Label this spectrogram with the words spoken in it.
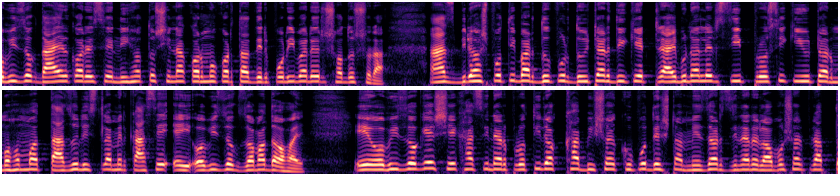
অভিযোগ দায়ের করেছে নিহত সেনা কর্মকর্তাদের পরিবারের সদস্যরা। আজ বৃহস্পতিবার দুপুর দুইটার দিকে ট্রাইব্যুনালের চিফ প্রসিকিউটর মোহাম্মদ তাজুল ইসলামের কাছে এই অভিযোগ জমা দেওয়া হয়। এ অভিযোগে শেখ হাসিনার প্রতিরক্ষা বিষয়ক উপদেষ্টা মেজর জেনারেল অবসরপ্রাপ্ত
